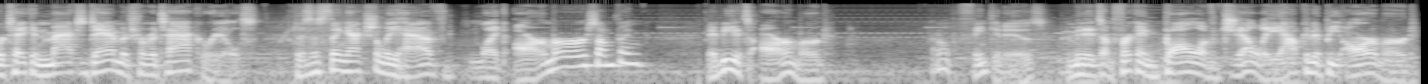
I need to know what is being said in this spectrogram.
were taking max damage from attack reels. Does this thing actually have like armor or something? Maybe it's armored. I don't think it is. I mean, it's a freaking ball of jelly. How can it be armored?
